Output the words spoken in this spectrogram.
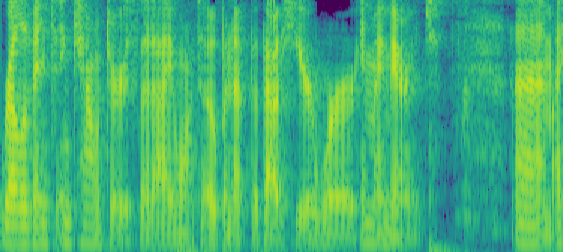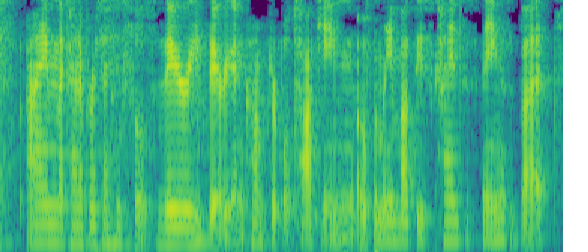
relevant encounters that I want to open up about here were in my marriage. Um, I, I'm the kind of person who feels very, very uncomfortable talking openly about these kinds of things, but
